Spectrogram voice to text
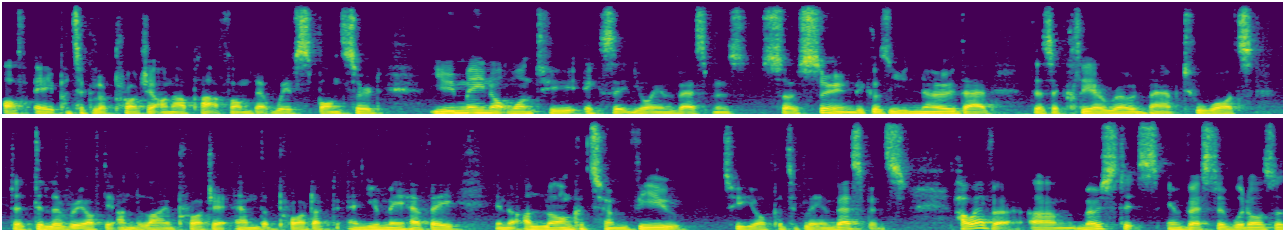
of a particular project on our platform that we've sponsored, you may not want to exit your investments so soon because you know that there's a clear roadmap towards the delivery of the underlying project and the product, and you may have a you know a longer term view to your particular investments. However, um, most investors would also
